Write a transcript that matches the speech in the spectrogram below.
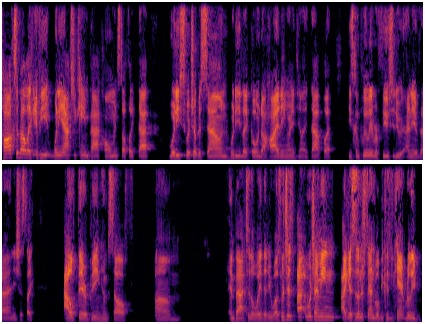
talks about like if he when he actually came back home and stuff like that, would he switch up his sound? Would he like go into hiding or anything like that? But he's completely refused to do any of that, and he's just like out there being himself. Um, and back to the way that he was, which is, uh, which I mean, I guess is understandable because you can't really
